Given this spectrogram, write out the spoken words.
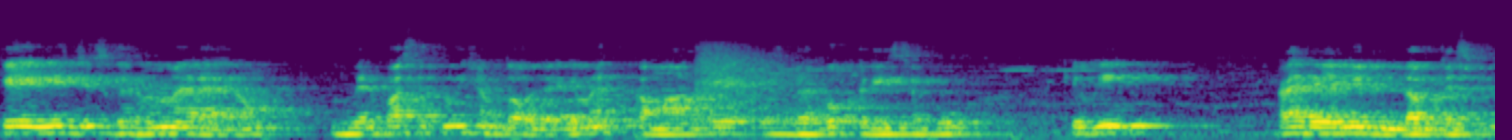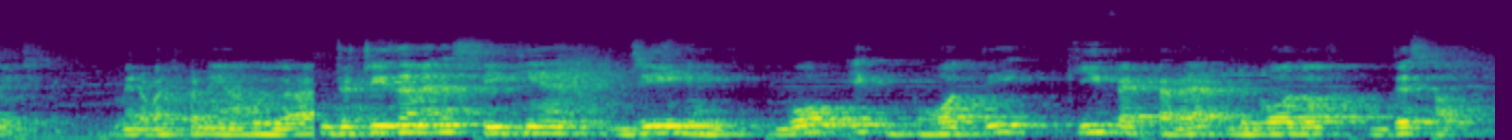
कि ये जिस घर में मैं रह रहा हूँ, मेरे पास इतनी क्षमता हो जाएगी, मैं कमा के उस घर को खरीद सकूँ, क्योंकि I really love this place मेरा बचपन यहाँ गुजरा जो चीज़ें मैंने सीखी हैं, जी हैं, वो एक बहुत ही की फैक्टर है बिकॉज़ ऑफ़ दिस हाउस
